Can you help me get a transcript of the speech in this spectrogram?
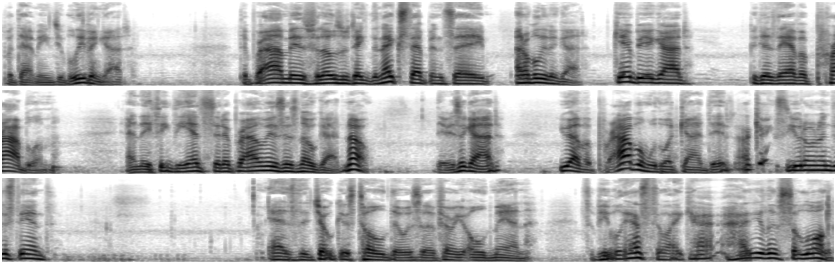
but that means you believe in God. The problem is for those who take the next step and say, I don't believe in God. Can't be a God because they have a problem. And they think the answer to their problem is there's no God. No, there is a God. You have a problem with what God did. Okay, so you don't understand. As the joke is told, there was a very old man. So people asked him, like, how, how do you live so long?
